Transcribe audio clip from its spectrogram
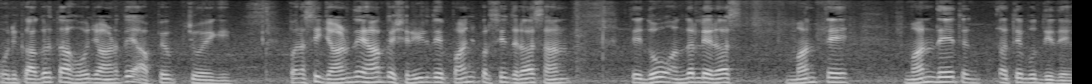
ਉਹ ਨਿਕਾਗਰਤਾ ਹੋ ਜਾਣ ਤੇ ਆਪੇ ਚੋਏਗੀ। ਪਰ ਅਸੀਂ ਜਾਣਦੇ ਹਾਂ ਕਿ ਸਰੀਰ ਦੇ ਪੰਜ ਪ੍ਰਸਿੱਧ ਰਸ ਹਨ ਤੇ ਦੋ ਅੰਦਰਲੇ ਰਸ ਮਨ ਤੇ, ਮਨ ਦੇ ਅਤੇ ਬੁੱਧੀ ਦੇ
